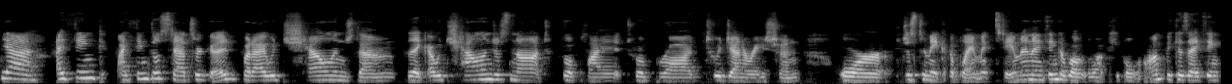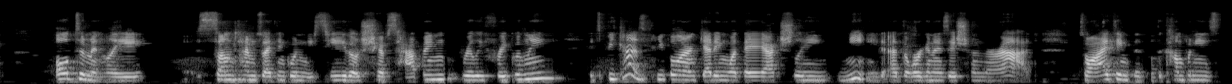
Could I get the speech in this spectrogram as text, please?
Yeah, I think I think those stats are good, but I would challenge them. Like I would challenge us not to apply it to a broad to a generation or just to make a blanket statement. I think about what people want because I think ultimately sometimes I think when we see those shifts happening really frequently, it's because people aren't getting what they actually need at the organization they're at. So I think that the companies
